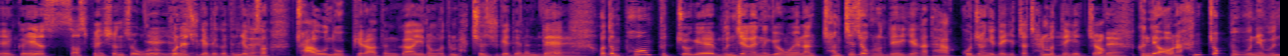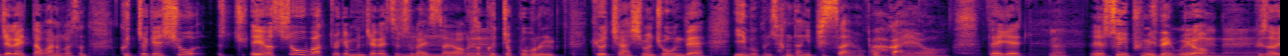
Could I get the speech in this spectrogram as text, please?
예, 그 에어 서스펜션 쪽으로 예, 예, 보내주게 되거든요. 그래서 네. 좌우 높이 라든가 이런 것들 맞춰주게 되는데 네. 어떤 펌프 쪽에 문제가 있는 경우에는 전체적으로 네 개가 다 고정이 되겠죠. 잘못되겠죠. 네. 근데 어느 한쪽 부분이 문제가 있다고 하는 것은 그쪽에 쇼 에어 쇼바 쪽에 문제가 있을 수가 있어요. 그래서 네. 그쪽 부분을 교체하시면 좋은데 이 부분이 상당히 비싸요. 고가예요. 되게 네. 예, 수입품이 되고요. 네네네. 그래서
